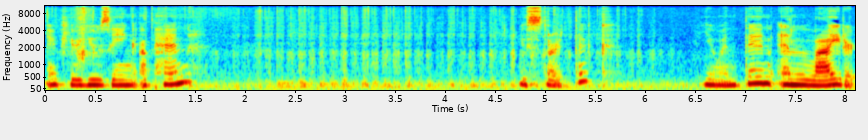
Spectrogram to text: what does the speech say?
If you're using a pen, you start thick, you went thin, and lighter.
